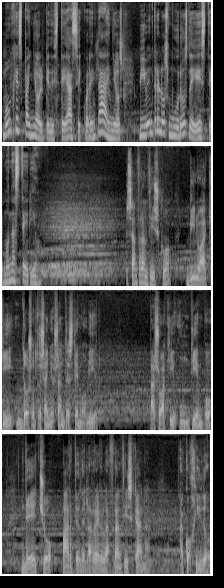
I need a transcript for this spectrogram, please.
monje español que desde hace 40 años vive entre los muros de este monasterio. San Francisco vino aquí dos o tres años antes de morir, pasó aquí un tiempo, de hecho parte de la regla franciscana ha cogido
